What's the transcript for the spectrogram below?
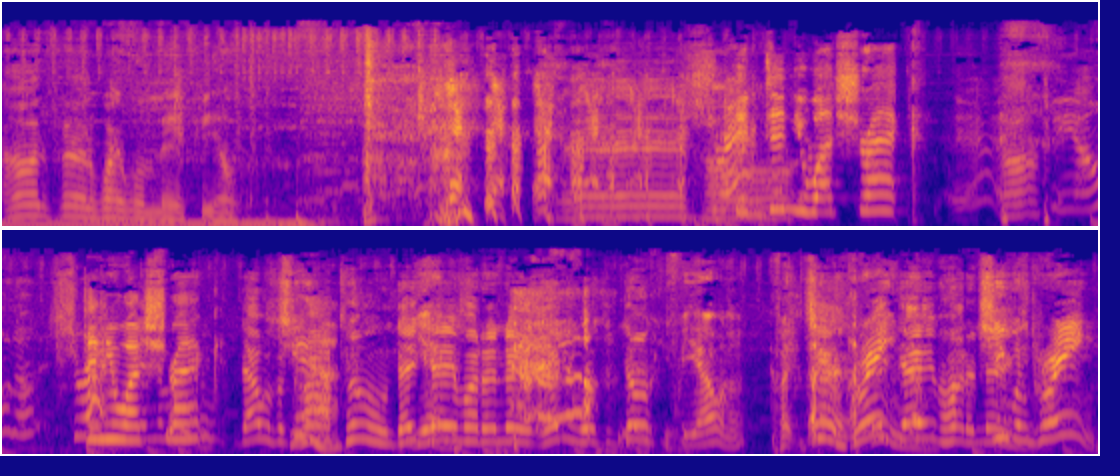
I ought to find a white woman named Fiona. Did, didn't you watch Shrek? Fiona. Shrek Didn't you watch in movie. Shrek? that was a Yeah. cartoon. They Yeah, gave her the name. Eddie was a donkey. Fiona. But she Yeah, was green. They gave though. her the name. She was green.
